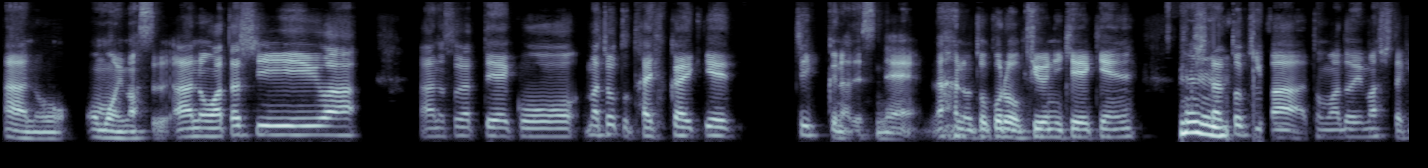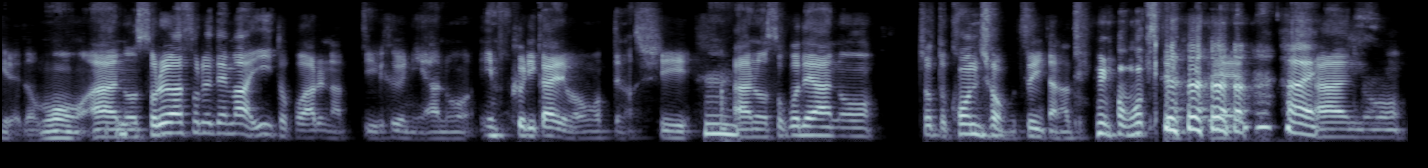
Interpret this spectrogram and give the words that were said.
あの、思います。あの、私は、あの、そうやってこう、まあちょっと体育会系チックなですね、あのところを急に経験した時は戸惑いましたけれども、うん、あの、それはそれでまあいいとこあるなっていうふうに、あの、今振り返れば思ってますし、うん、あの、そこであの、ちょっと根性もついたなというふうに思ってるので、はい。あの、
